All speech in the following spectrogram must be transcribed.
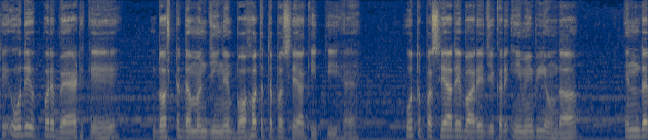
ਤੇ ਉਹਦੇ ਉੱਪਰ ਬੈਠ ਕੇ ਦੁਸ਼ਟ ਦਮਨ ਜੀ ਨੇ ਬਹੁਤ ਤਪੱਸਿਆ ਕੀਤੀ ਹੈ। ਉਹ ਤਪੱਸਿਆ ਦੇ ਬਾਰੇ ਜ਼ਿਕਰ ਇਵੇਂ ਵੀ ਆਉਂਦਾ, ਇੰਦਰ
